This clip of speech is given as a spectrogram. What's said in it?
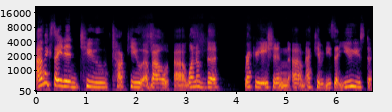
I'm excited to talk to you about uh, one of the recreation um, activities that you used to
